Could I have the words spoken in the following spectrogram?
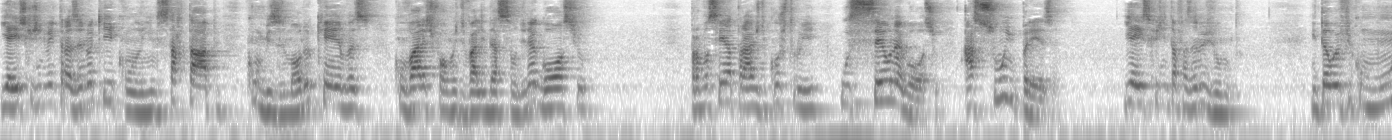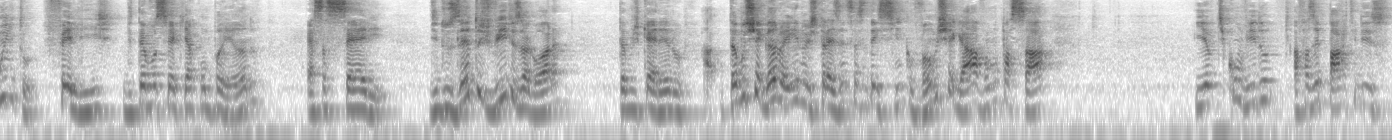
E é isso que a gente vem trazendo aqui com Lean Startup, com Business Model Canvas, com várias formas de validação de negócio, para você ir atrás de construir o seu negócio, a sua empresa. E é isso que a gente está fazendo junto. Então eu fico muito feliz de ter você aqui acompanhando essa série de 200 vídeos agora. Estamos querendo, estamos chegando aí nos 365, vamos chegar, vamos passar. E eu te convido a fazer parte disso.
